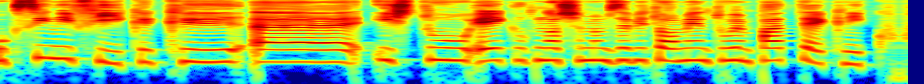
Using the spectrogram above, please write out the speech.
o que significa que uh, isto é aquilo que nós chamamos habitualmente o empate técnico.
